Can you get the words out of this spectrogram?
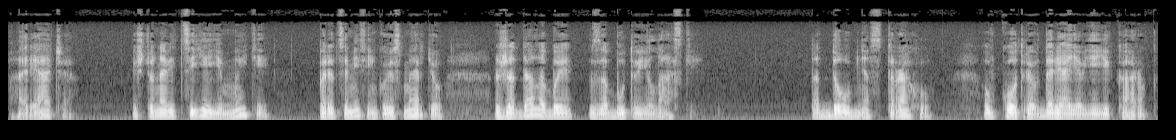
гаряча, і що навіть цієї миті перед самісінькою смертю жадала би забутої ласки. Та довбня страху вкотре вдаряє в її карок,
